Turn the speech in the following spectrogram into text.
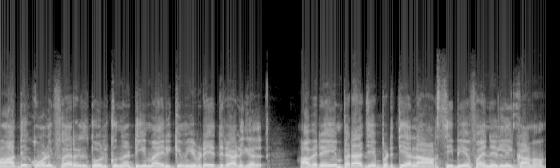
ആദ്യ ക്വാളിഫയറിൽ തോൽക്കുന്ന ടീമായിരിക്കും ഇവിടെ എതിരാളികൾ. അവരെയും പരാജയപ്പെടുത്തിയാൽ ആർ ഫൈനലിൽ കാണാം.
